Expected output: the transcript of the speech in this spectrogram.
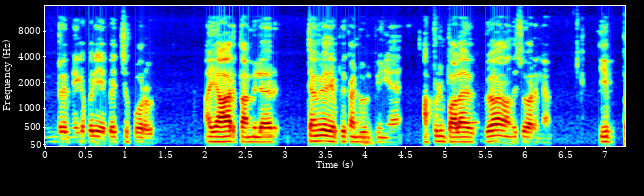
இன்று மிகப்பெரிய பேச்சு பொருள் யார் தமிழர் தமிழர் எப்படி கண்டுபிடிப்பீங்க? அப்படின்னு பல விவாதம் வந்துச்சு பாருங்க. இப்ப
